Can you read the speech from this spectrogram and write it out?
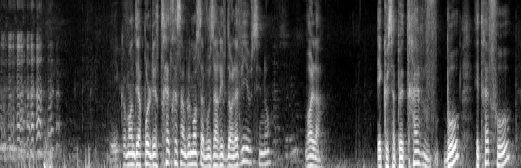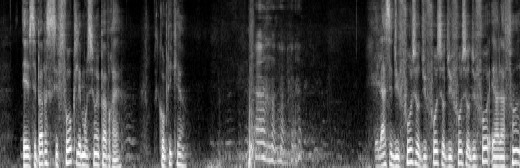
Et comment dire, pour le dire très très simplement, ça vous arrive dans la vie aussi, non? Voilà. Et que ça peut être très beau et très faux. Et c'est pas parce que c'est faux que l'émotion n'est pas vraie. C'est compliqué. Hein et là, c'est du faux sur du faux sur du faux sur du faux. Et à la fin,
